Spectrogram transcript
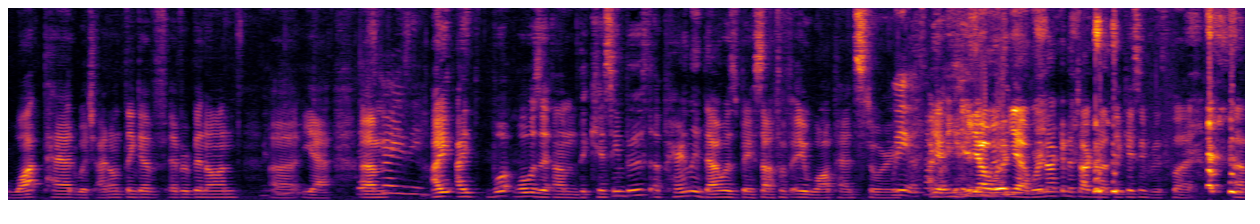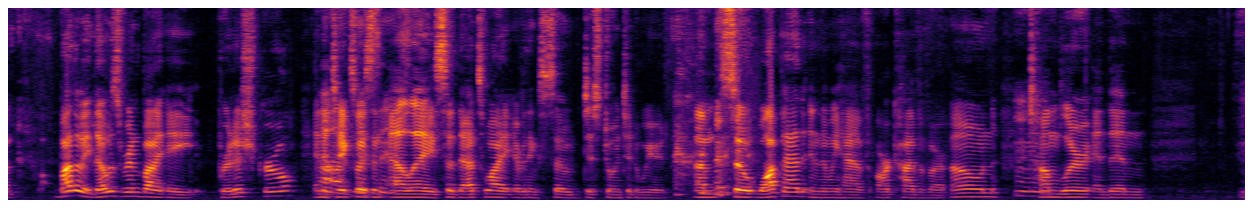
Wattpad, which I don't think I've ever been on. Uh, yeah, That's um, crazy. I, I what what was it? Um, the kissing booth. Apparently, that was based off of a Wattpad story. We ain't gonna talk yeah, about yeah, yeah, we're, yeah. We're not going to talk about the kissing booth, but um, by the way, that was written by a British girl, and it Oh, takes place in sense. L.A., so that's why everything's so disjointed and weird. Um, so Wattpad, and then we have Archive of Our Own, Mm. Tumblr, and then Mm.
